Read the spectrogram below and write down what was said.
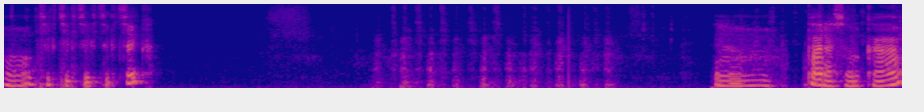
O, cyk, cyk, cyk, cyk, cyk. Parasolka.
